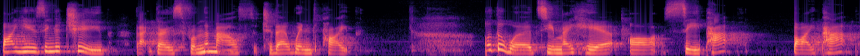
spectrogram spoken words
by using a tube that goes from the mouth to their windpipe. Other words you may hear are CPAP, BiPAP,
